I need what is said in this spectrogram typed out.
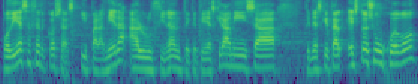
podías hacer cosas. Y para mí era alucinante, que tenías que ir a misa, tenías que tal. Esto es un juego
